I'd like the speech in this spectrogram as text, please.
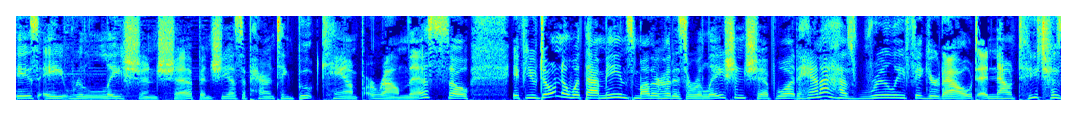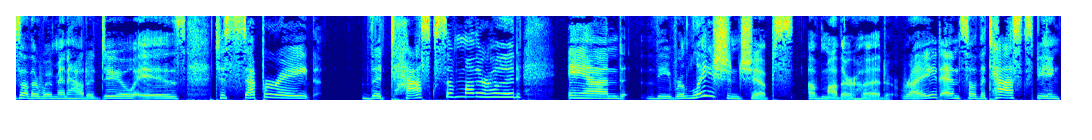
is a relationship, and she has a parenting boot camp around this. So, if you don't know what that means, motherhood is a relationship, what Hannah has really figured out and now teaches other women how to do is to separate the tasks of motherhood and the relationships of motherhood, right? And so the tasks being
